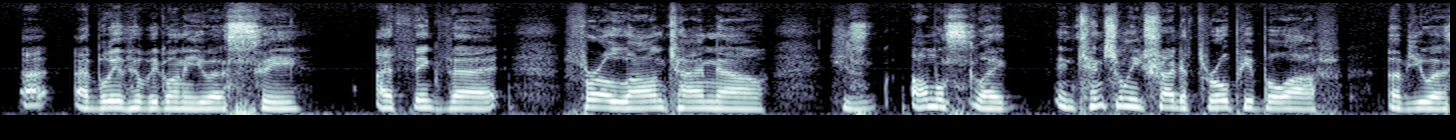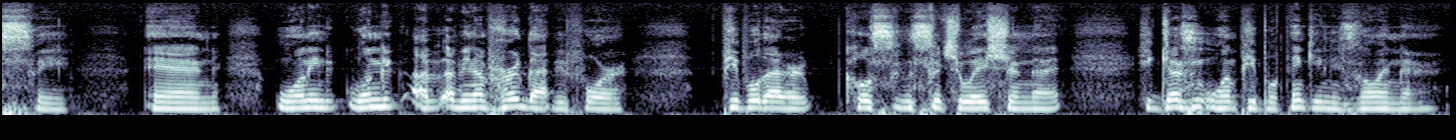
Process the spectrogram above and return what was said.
I, I believe he'll be going to USC. I think that for a long time now, he's almost like intentionally tried to throw people off of USC, and wanting, I, I mean, I've heard that before. People that are close to the situation that he doesn't want people thinking he's going there,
